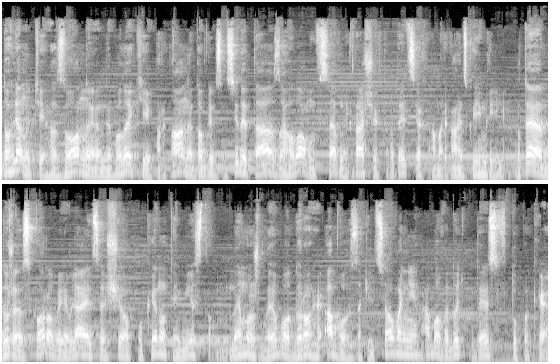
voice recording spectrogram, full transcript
доглянуті газони, невеликі паркани, добрі сусіди та загалом все в найкращих традиціях американської мрії. Проте дуже скоро виявляється, що покинути місто неможливо, дороги або закільцьовані, або ведуть кудись в тупики.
